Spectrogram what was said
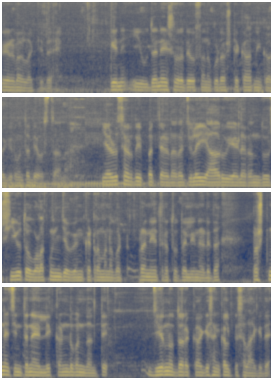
ಪೇರಡಲಕ್ಕಿದೆ. ಹಾಗೆಯೇ ಈ ಉದನೇಶ್ವರ ದೇವಸ್ಥಾನ ಕೂಡ ಅಷ್ಟೇ ಕಾರ್ಣಿಕವಾಗಿರುವಂಥ ದೇವಸ್ಥಾನ. ಎರಡು ಸಾವಿರದ ಇಪ್ಪತ್ತೆರಡರ ಜುಲೈ ಆರು ಏಳರಂದು ಶ್ರೀಯುತ ಒಳಕುಂಜ ವೆಂಕಟರಮಣ ಭಟ್ ಅವರ ನೇತೃತ್ವದಲ್ಲಿ ನಡೆದ ಪ್ರಶ್ನೆ ಚಿಂತನೆಯಲ್ಲಿ ಕಂಡುಬಂದಂತೆ ಜೀರ್ಣೋದ್ಧಾರಕ್ಕಾಗಿ ಸಂಕಲ್ಪಿಸಲಾಗಿದೆ.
